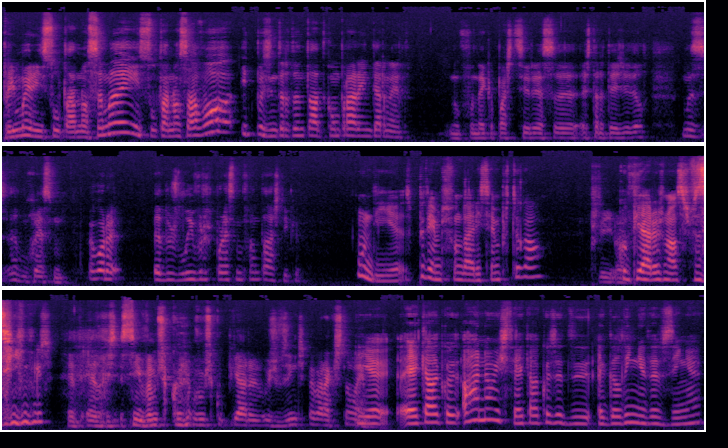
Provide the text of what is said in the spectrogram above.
primeiro insultar a nossa mãe, insultar a nossa avó e depois, entretanto, há de comprar a internet. No fundo, é capaz de ser essa a estratégia dele, mas aborrece-me. Agora, a dos livros parece-me fantástica. Um dia podemos fundar isso em Portugal. Copiar os nossos vizinhos. É- é sim, vamos, vamos copiar os vizinhos. Agora, a questão é: é, é aquela coisa. Ah, não, isto é aquela coisa de a galinha da vizinha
